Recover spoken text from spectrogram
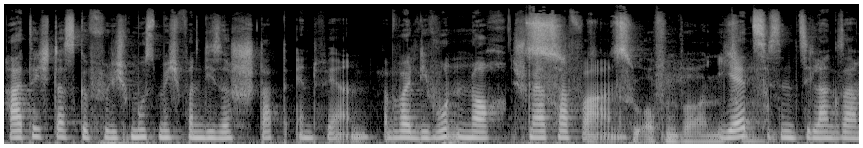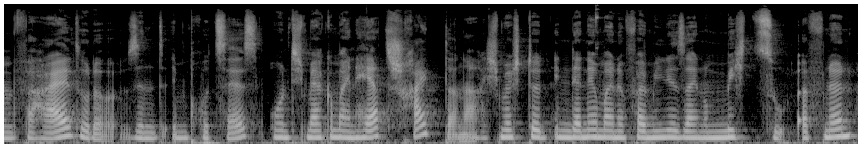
hatte ich das Gefühl, ich muss mich von dieser Stadt entfernen. Aber weil die Wunden noch schmerzhaft waren. Zu offen waren. Jetzt sind sie langsam verheilt oder sind im Prozess und ich merke, mein Herz schreit danach. Ich möchte in der Nähe meiner Familie sein, um mich zu öffnen,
